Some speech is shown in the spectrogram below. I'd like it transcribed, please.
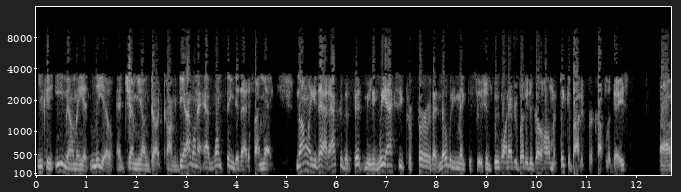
You can email me at leo at gemyoung.com. And Dan, I want to add one thing to that, if I may. Not only that, after the FIT meeting, we actually prefer that nobody make decisions. We want everybody to go home and think about it for a couple of days. Uh,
